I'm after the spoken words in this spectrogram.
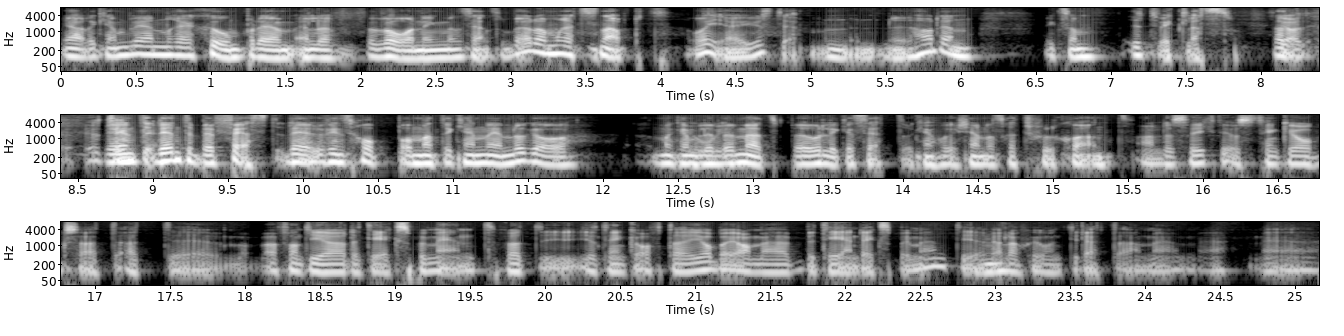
ja, det kan bli en reaktion på det eller förvåning men sen så börjar de rätt snabbt. Oj, ja just det, men nu har den liksom Jag, jag det, är inte, det är inte befäst. Det, det finns hopp om att det kan ändå gå, man kan Jo, bli ja. bemött på olika sätt och kanske kännas rätt skönt. Alldeles riktigt. Och så tänker jag också att, att eh, varför inte göra det till experiment? För att jag tänker ofta jobbar jag med beteendeexperiment i Mm. relation till detta med, med, med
